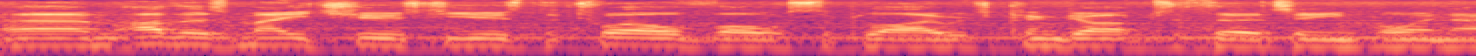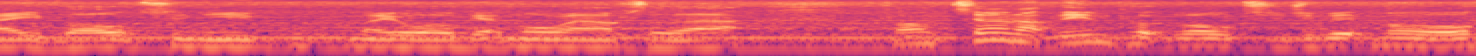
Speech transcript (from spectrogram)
Um, others may choose to use the 12 volt supply which can go up to 13.8 volts and you may well get more out of that. So I'll turn up the input voltage a bit more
